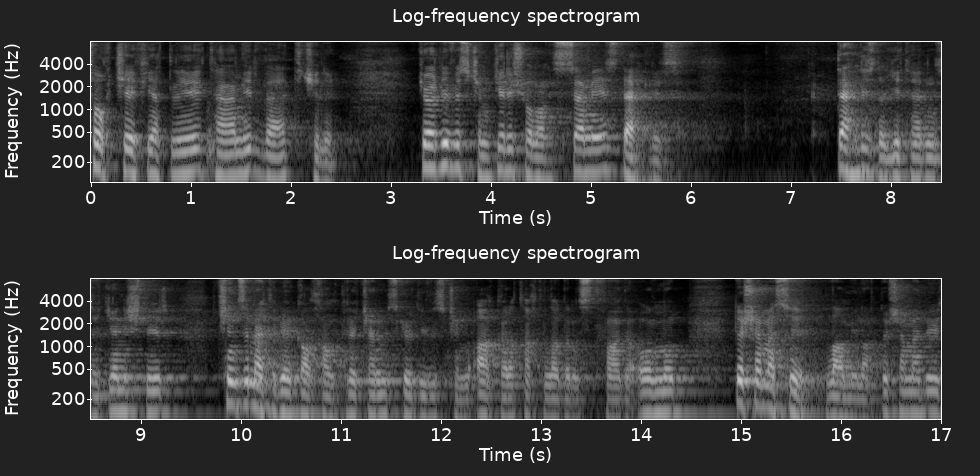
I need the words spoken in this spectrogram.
çox keyfiyyətli təmir və tikili. Gördüyünüz kimi giriş olan hissəmiz dəhliz. Dəhliz də yetərincə genişdir. İkinci mərtəbəyə qalxan pilləkənimiz gördüyünüz kimi ağ-qara taxtalardan istifadə olunub. Döşəməsi laminat döşəmədir.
